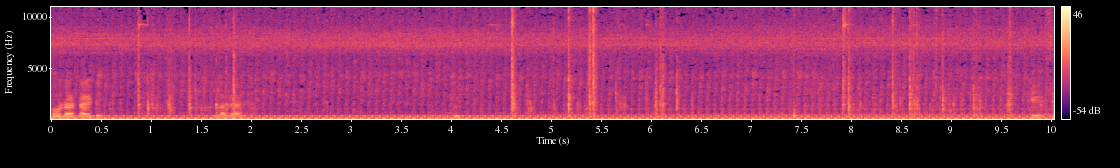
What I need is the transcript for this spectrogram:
थोड़ा टाइट लगा ठीक से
